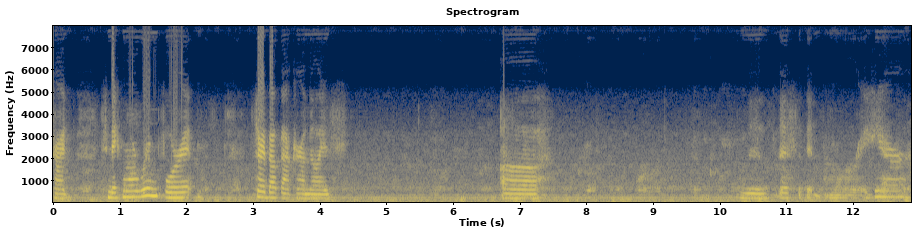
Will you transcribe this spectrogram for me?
try to make more room for it. Sorry about background noise. Uh, move this a bit more right here.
